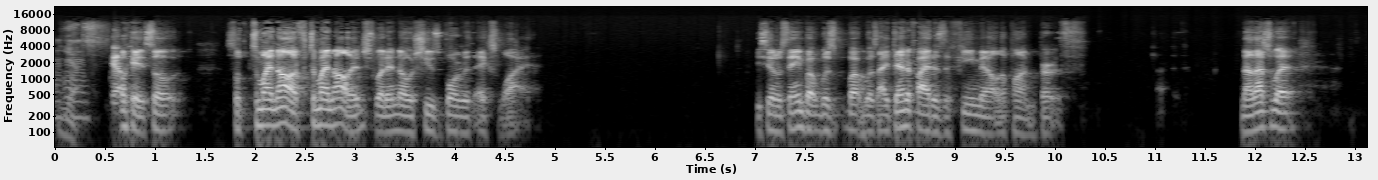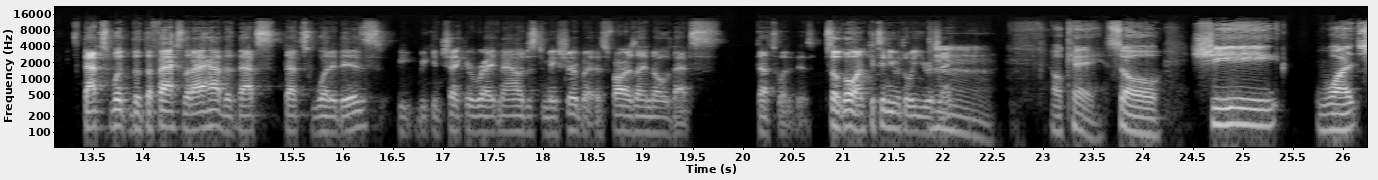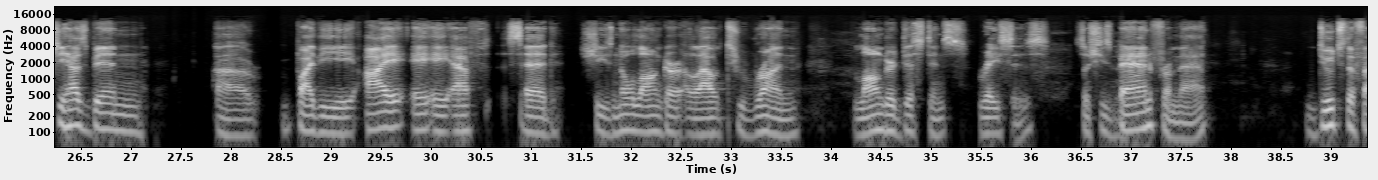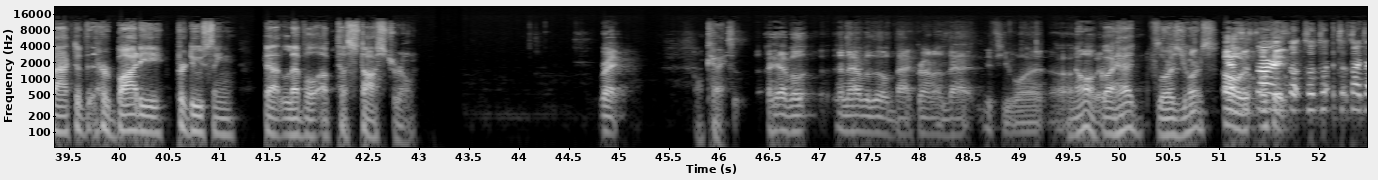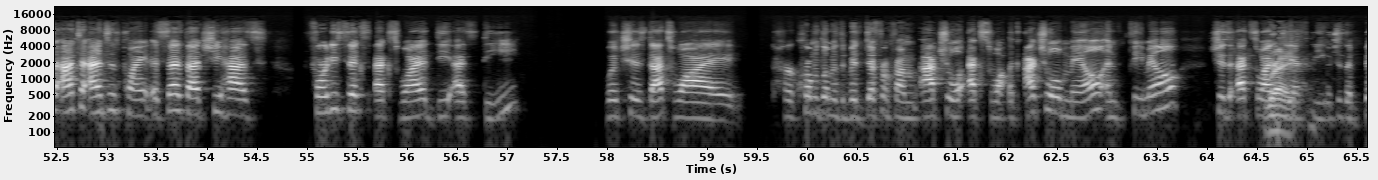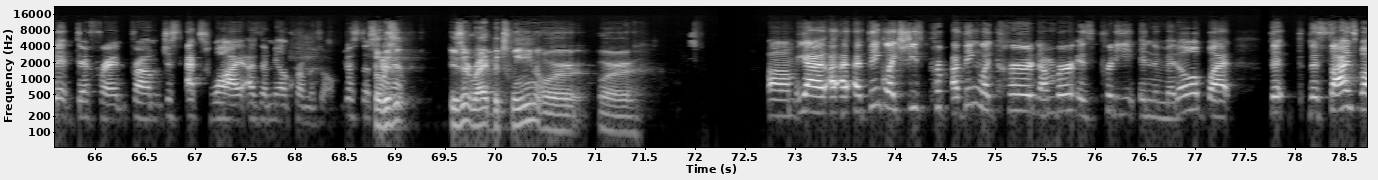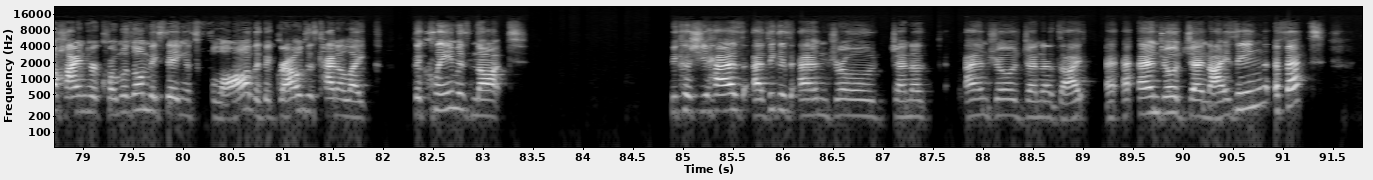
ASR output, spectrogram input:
Mhm. Yes. Yeah. Okay, so so to my knowledge, to my knowledge, what I know, she was born with XY. You see what I'm saying? But was but was identified as a female upon birth. Now that's what that's what the, the facts that I have that that's that's what it is. We we can check it right now just to make sure. But as far as I know, that's that's what it is. So go on, continue with what you were saying. Hmm. Okay, so she was she has been uh, by the IAAF said she's no longer allowed to run longer distance races. So she's banned from that due to the fact of her body producing that level of testosterone. Right. Okay. I have a and I have a little background on that if you want. Uh, No, but- go ahead. Floor is yours. Yeah, Oh, so sorry. okay. So, so, so, so sorry to add to Anson's point, it says that she has 46XY DSD, which is that's why her chromosome is a bit different from actual XY, like actual male and female. She's XY Right. Which is a bit different from just XY as a male chromosome. Just So is kinda- it is it right between or or Um, yeah, I, I- think like she's, I think like her number is pretty in the middle, but the the science behind her chromosome, they saying it's flawed. Like the grounds is kind of like the claim is not because she has, I think it's androgena androgenizi a- a- androgenizing effect,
